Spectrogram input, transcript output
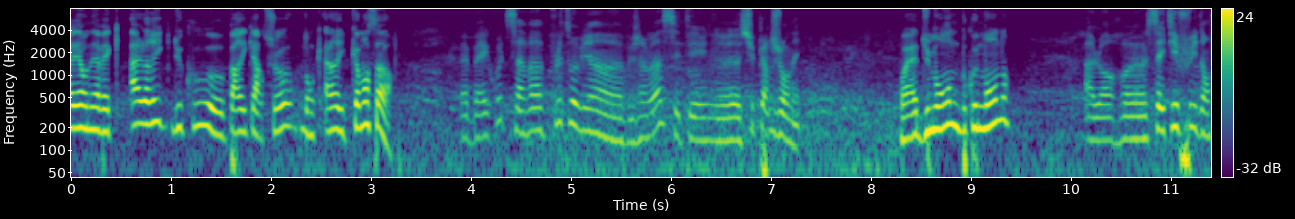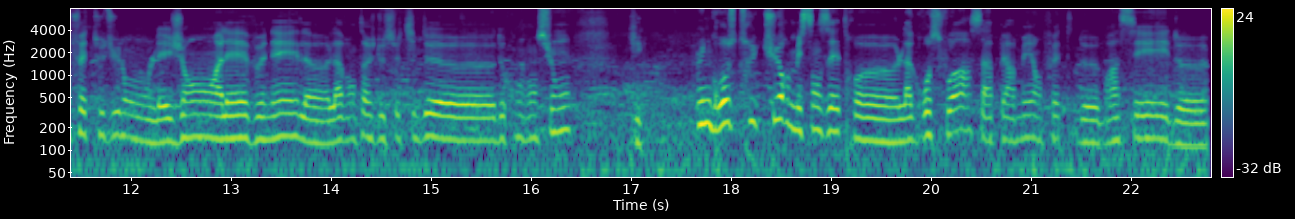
Allez, on est avec Alric du coup au Paris Card Show. Donc Alric, comment ça va? Eh ben écoute, ça va plutôt bien Benjamin, c'était une euh, super journée. Ouais, du monde, beaucoup de monde? Alors euh, ça a été fluide en fait tout du long. Les gens allaient, venaient. L'avantage de ce type de, de convention, une grosse structure mais sans être euh, la grosse foire, ça permet en fait de brasser et de,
